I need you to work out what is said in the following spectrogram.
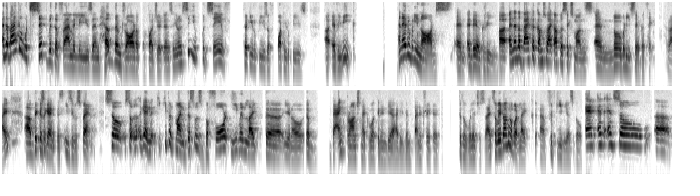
and the banker would sit with the families and help them draw out a budget and say, you know, see, you could save 30 rupees or 40 rupees uh, every week. And everybody nods and, and they agree. Uh, and then the banker comes back after six months and nobody saved a thing, right? Uh, because again, it's easy to spend. So, so again, keep in mind, this was before even like the, you know, the bank branch network in India had even penetrated to the villages, right? So we're talking about like uh, 15 years ago. And, and, and so, uh,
